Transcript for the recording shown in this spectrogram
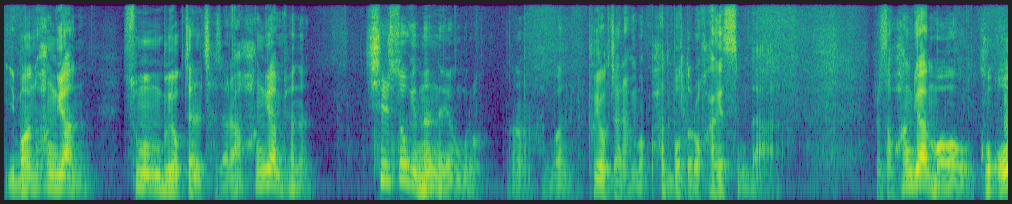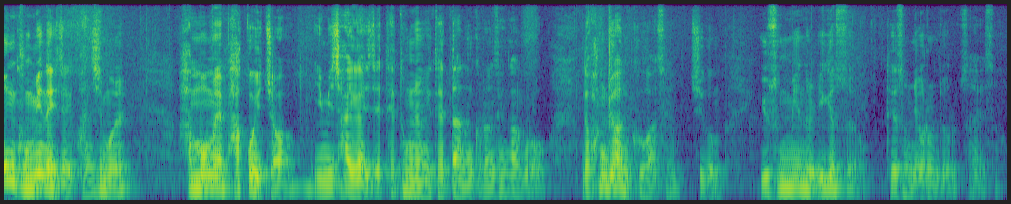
이번 황교안 숨은 부역자를 찾아라 황교안 편은 실속 있는 내용으로 어, 한번 부역자를 한번 파보도록 하겠습니다. 그래서 황교안 뭐 온 국민의 이제 관심을 한 몸에 받고 있죠. 이미 자기가 이제 대통령이 됐다는 그런 생각으로. 근데 황교안 그거 아세요? 지금 유승민을 이겼어요. 대선 여론조사에서.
